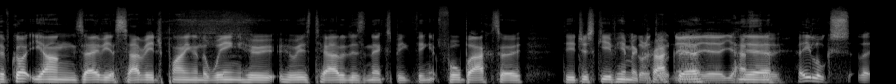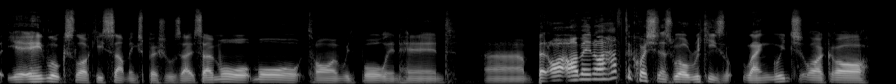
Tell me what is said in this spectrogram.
They've got young Xavier Savage playing on the wing, who who is touted as the next big thing at fullback. So do you just give him a Got to crack there? Yeah, you have Yeah. to. He looks, yeah, he looks like he's something special. Zay. So more, more time with ball in hand. Um, but I, I mean, I have to question as well Ricky's language. Like, oh,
